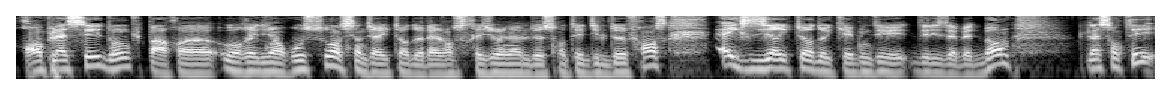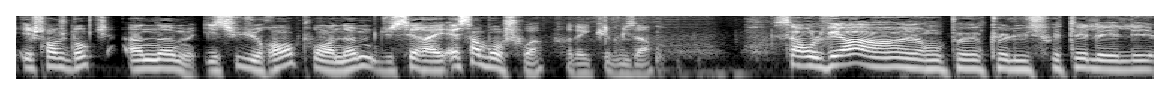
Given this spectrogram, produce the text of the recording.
remplacé donc par euh, Aurélien Rousseau, ancien directeur de l'Agence régionale de santé d'Île-de-France, ex-directeur de cabinet d'Elisabeth Borne. La santé échange donc un homme issu du rang pour un homme du. Est-ce bon choix, Frédéric Bizarre ça, on le verra. Hein. On peut que lui souhaiter les, les,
